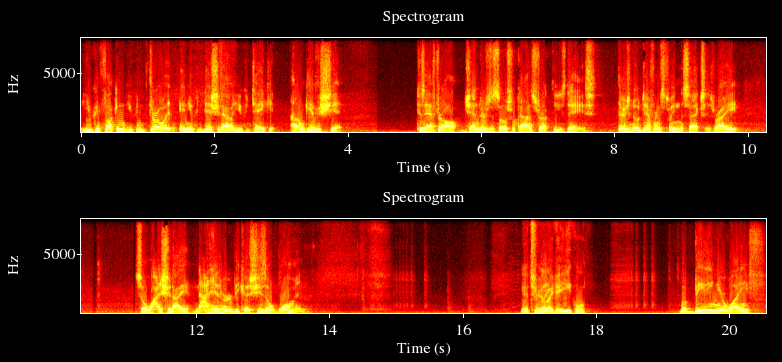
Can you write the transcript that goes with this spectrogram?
You can fucking you can throw it and you can dish it out, you can take it. I don't give a shit. Cuz after all, gender's a social construct these days. There's no difference between the sexes, right? So why should I not hit her because she's a woman? You treat her Like- like an equal. But beating your wife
